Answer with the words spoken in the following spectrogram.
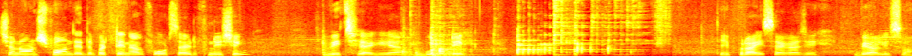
ਚਨੌਨ ਸ਼ਫੋਨ ਦੇ ਦੁਪੱਟੇ ਨਾਲ ਫੋਰ ਸਾਈਡ ਫਿਨਿਸ਼ਿੰਗ ਵਿੱਚ ਹੈਗੀ ਆ ਬੁੱਟੀ। ਤੇ ਪ੍ਰਾਈਸ ਹੈਗਾ ਜੀ 4200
